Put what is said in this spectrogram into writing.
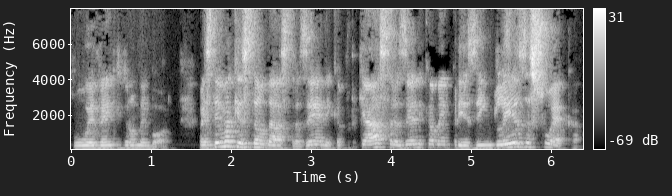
o evento tromboembólico. Mas tem uma questão da AstraZeneca, porque a AstraZeneca é uma empresa inglesa-sueca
